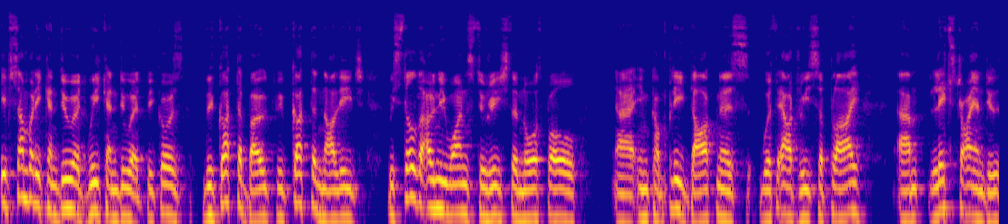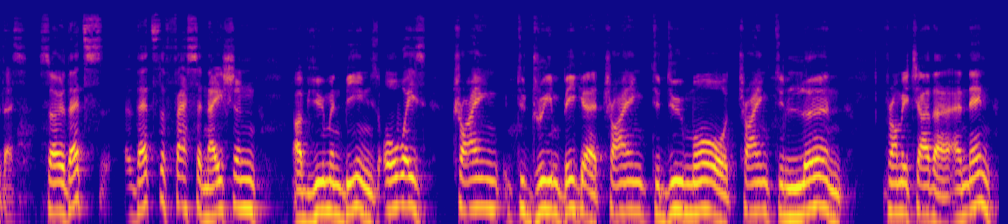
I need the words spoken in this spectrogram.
if somebody can do it, we can do it because we've got the boat, we've got the knowledge. We're still the only ones to reach the North Pole uh, in complete darkness without resupply. Um, let's try and do this. So that's that's the fascination of human beings, always trying to dream bigger, trying to do more, trying to learn from each other, and then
